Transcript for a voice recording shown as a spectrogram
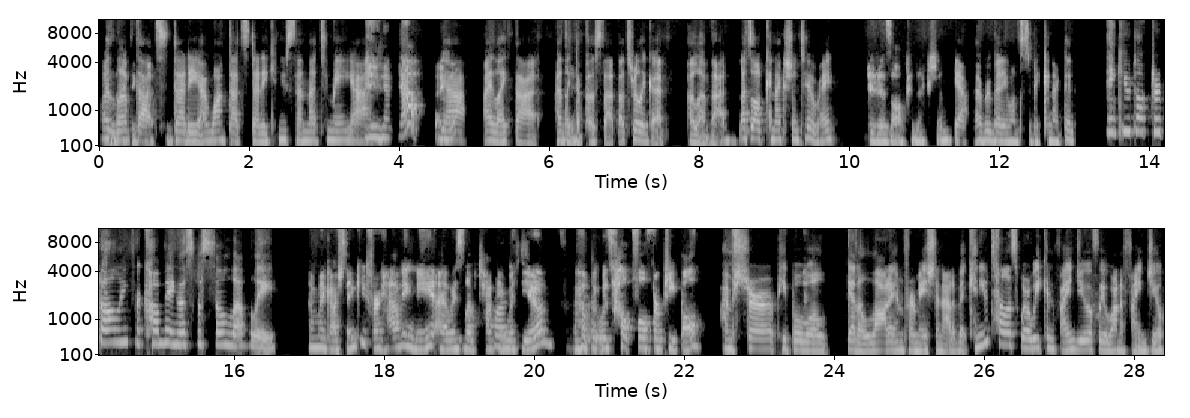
I love I that study. I want that study. Can you send that to me? Yeah. yeah. I yeah. Will. I like that. I'd like yeah. to post that. That's really good. I love that. That's all connection too, right? It is all connection. Yeah. Everybody wants to be connected. Thank you, Dr. Dolly, for coming. This was so lovely. Oh my gosh. Thank you for having me. I always love talking with you. I hope it was helpful for people. I'm sure people will get a lot of information out of it. Can you tell us where we can find you if we want to find you?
